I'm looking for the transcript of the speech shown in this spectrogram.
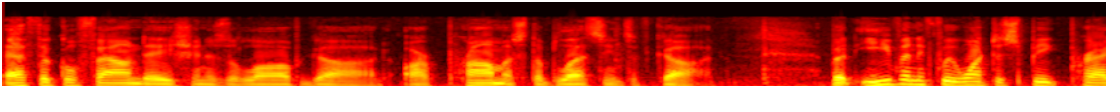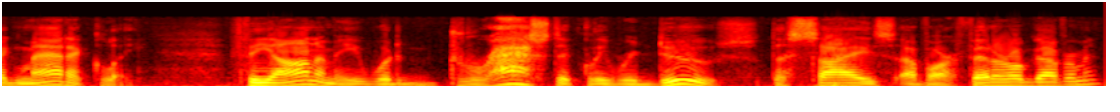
ethical foundation is the law of God are promised the blessings of God. But even if we want to speak pragmatically, theonomy would drastically reduce the size of our federal government,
